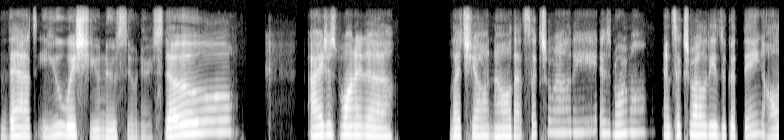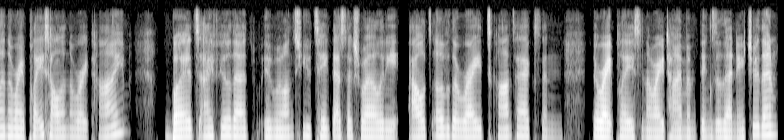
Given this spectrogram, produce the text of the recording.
that you wish you knew sooner. So I just wanted to let y'all know that sexuality is normal and sexuality is a good thing, all in the right place, all in the right time. But I feel that it, once you take that sexuality out of the right context and the right place and the right time and things of that nature, then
